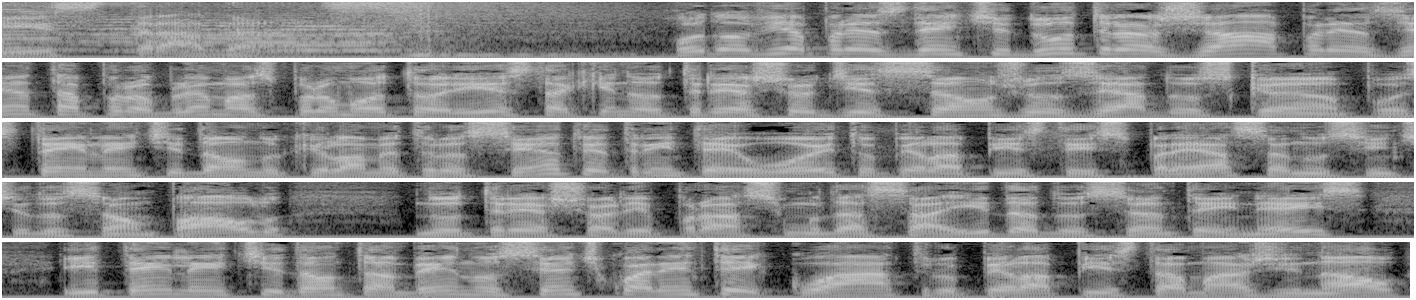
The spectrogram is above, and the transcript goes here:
Estradas. Rodovia Presidente Dutra já apresenta problemas para o motorista aqui no trecho de São José dos Campos. Tem lentidão no quilômetro 138 pela pista expressa no sentido São Paulo, no trecho ali próximo da saída do Santa Inês, e tem lentidão também no 144 pela pista marginal,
